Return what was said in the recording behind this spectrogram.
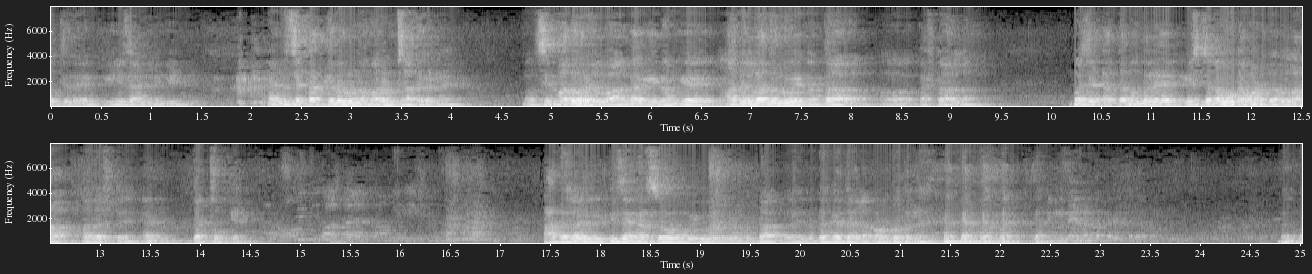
ಗೊತ್ತಿದೆ. Is handling it and set ಆಗ್ತಿರೋರು ನಮ್ಮ ಅರುಣ್ ಸಾಗರನೆ ನಾವು ಸಿನಿಮಾದವರೇ ಅಲ್ವಾ? ಹಂಗಾಗಿ ನಮಗೆ ಅದೆಲ್ಲದೂ ಏನಂತ ಕಷ್ಟ ಅಲ್ಲ. ಬಜೆಟ್ ಅಂತ ಬಂದ್ರೆ ಎಷ್ಟು ಜನ ಊಟ ಮಾಡ್ತಾರಲ್ಲ, ಅದಷ್ಟೇ. ಅಂಡ್ ದಟ್ಸ್ ಓಕೆ ಅದೆಲ್ಲ ಡಿಸೈನರ್ಸ್ ಧನ್ಯತೆ ಎಲ್ಲ ನೋಡ್ಕೋತಾರೆ. ನನ್ನ.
